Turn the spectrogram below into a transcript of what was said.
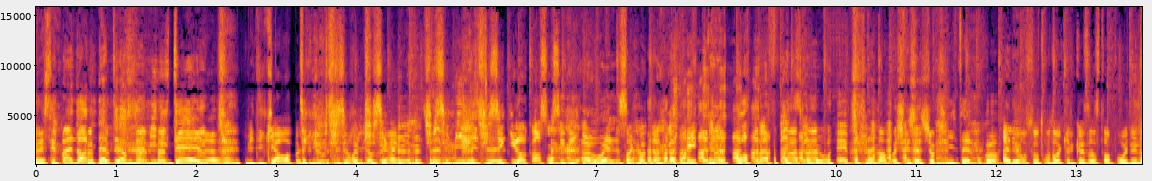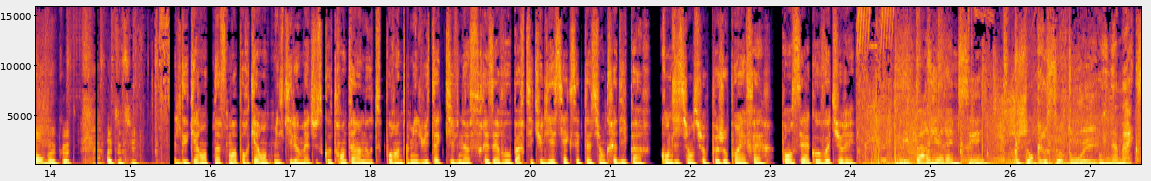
Mais c'est pas un ordinateur, c'est un Minitel. Midi 40. Bah, tu, tu devrais bien Tu sais, gérer. que- tu sais- tu sais qu'il a encore son CD AOL 50 heures gratuite pour sur le web. Non, non, moi je fais ça sur Minitel, pourquoi? Allez, on se retrouve dans quelques instants pour une énorme cote. À tout de suite. Des 49 mois pour 40 000 km jusqu'au 31 août pour un 2008 Active 9 réservé aux particuliers si acceptation crédit par. Conditions sur Peugeot.fr. Pensez à covoiturer. Les paris RMC, Jean-Christophe Drouet. Winamax,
